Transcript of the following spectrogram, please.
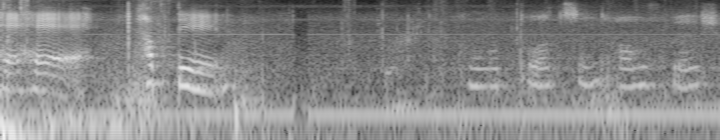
Hehe. hab den. Oh, dort sind auch welche.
